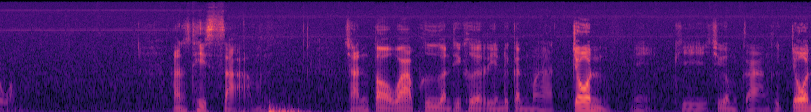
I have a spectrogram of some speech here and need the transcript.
รวม อันที่สามฉันต่อว่าเพื่อนที่เคยเรียนด้วยกันมาจน นี่คีย์เชื่อมกลางคือจน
